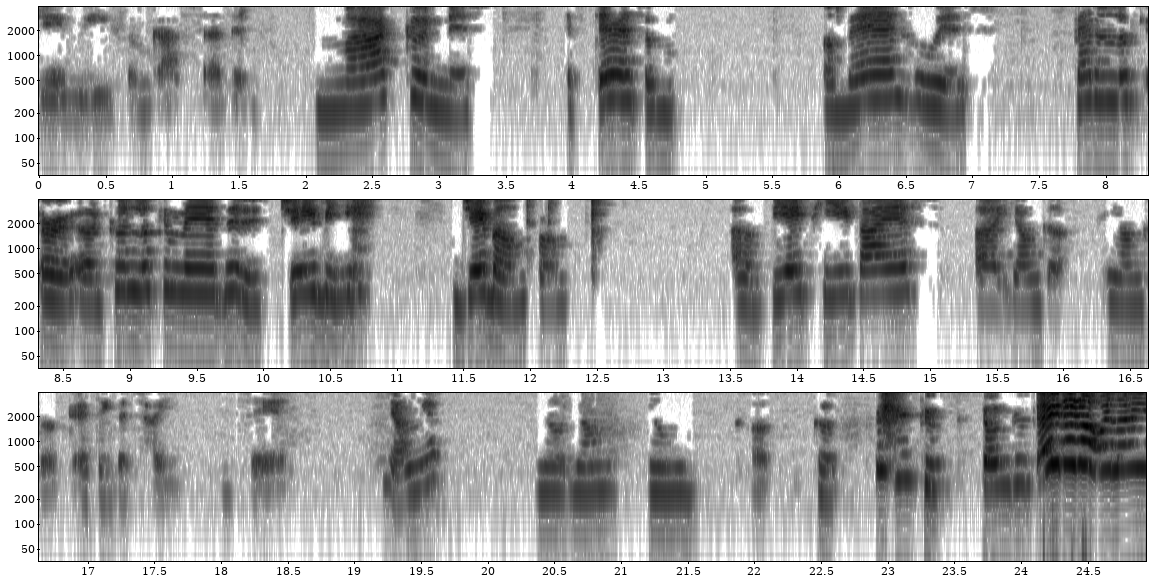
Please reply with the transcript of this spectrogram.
JB from Got Seven. My goodness, if there is a a man who is better look or a good looking man, that is JB. Jaebum from uh, BAP bias. Uh, Younger, Younger. I think that's how you say it. Young, yeah. No, young, young, good, younger. I don't. Wait, let me,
